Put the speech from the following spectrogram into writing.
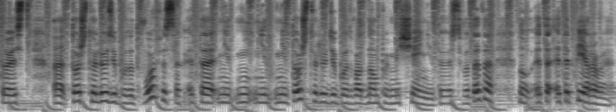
То есть э, то, что люди будут в офисах, это не, не, не то, что люди будут в одном помещении. То есть вот это, ну, это, это первое.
